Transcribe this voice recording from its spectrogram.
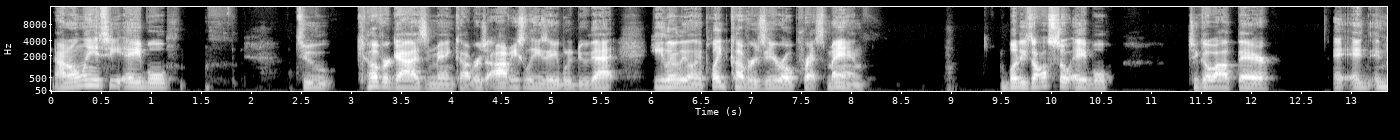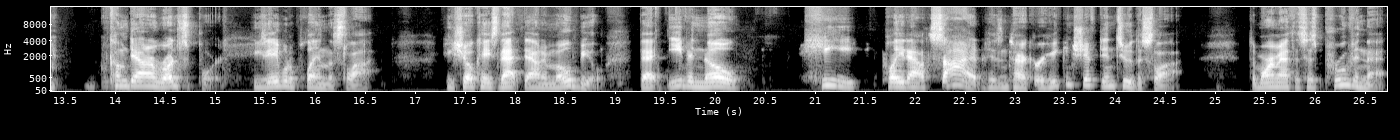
Not only is he able to cover guys in man covers. Obviously, he's able to do that. He literally only played cover zero press man, but he's also able to go out there and, and, and come down and run support. He's able to play in the slot. He showcased that down in Mobile that even though he played outside his entire career, he can shift into the slot. Damarri Mathis has proven that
